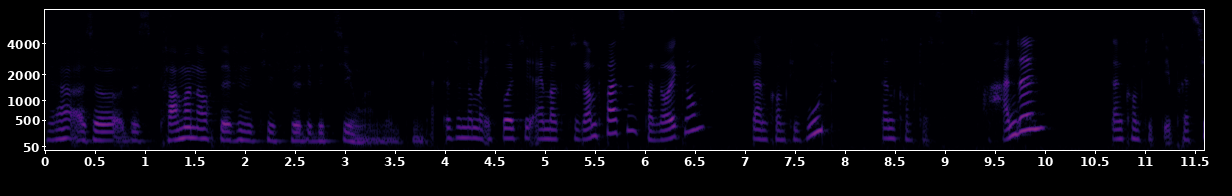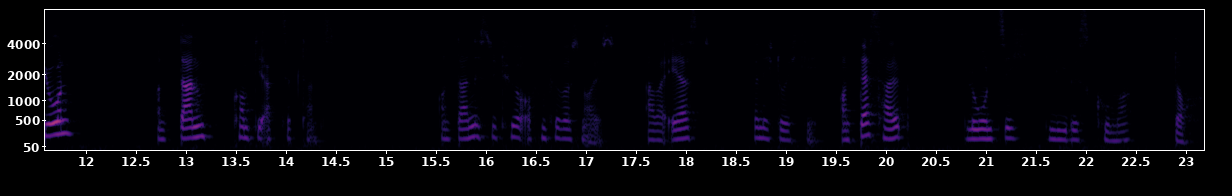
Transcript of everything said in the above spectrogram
Ja, also das kann man auch definitiv für die Beziehung anwenden. Also nochmal, ich wollte sie einmal zusammenfassen. Verleugnung, dann kommt die Wut, dann kommt das Verhandeln, dann kommt die Depression und dann kommt die Akzeptanz. Und dann ist die Tür offen für was Neues aber erst, wenn ich durchgehe. Und deshalb lohnt sich Liebeskummer doch.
